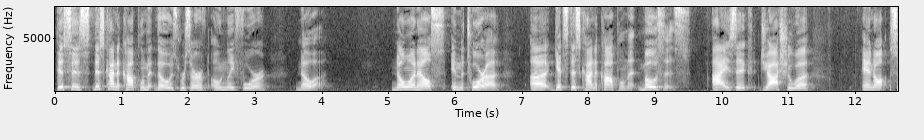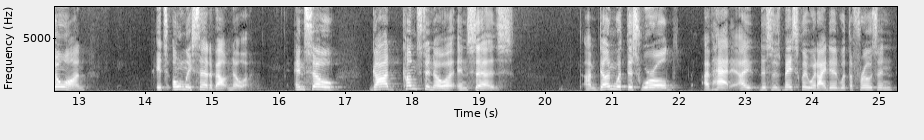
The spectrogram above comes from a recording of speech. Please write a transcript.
This is this kind of compliment though is reserved only for Noah. No one else in the Torah uh, gets this kind of compliment. Moses, Isaac, Joshua, and so on. It's only said about Noah. And so God comes to Noah and says, I'm done with this world. I've had it. I, this is basically what I did with the frozen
